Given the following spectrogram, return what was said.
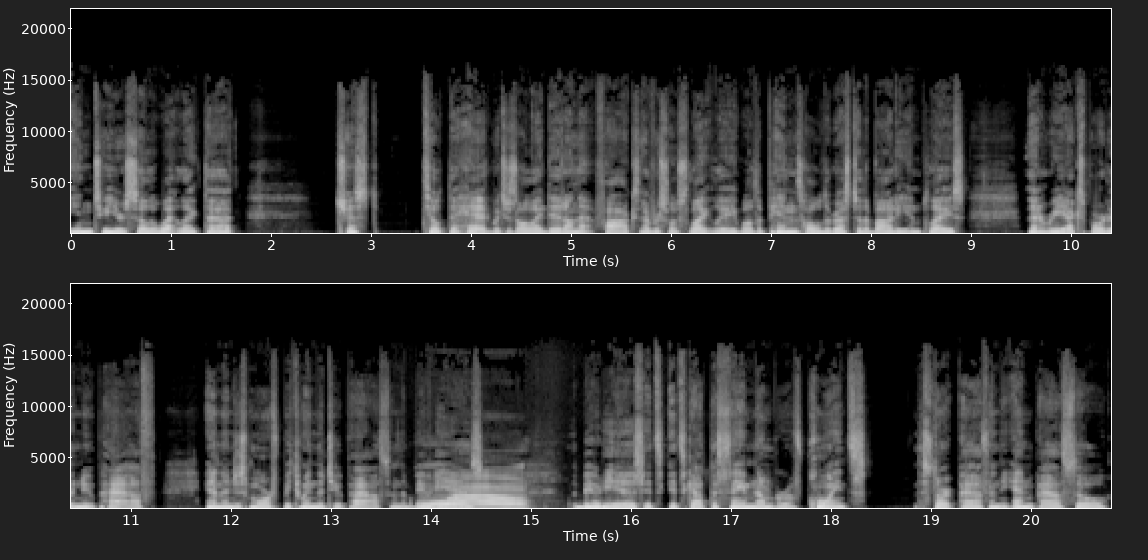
into your silhouette like that. Just tilt the head, which is all I did on that fox, ever so slightly, while the pins hold the rest of the body in place. Then re-export a new path, and then just morph between the two paths. And the beauty is wow. the beauty is it's it's got the same number of points, the start path and the end path. So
